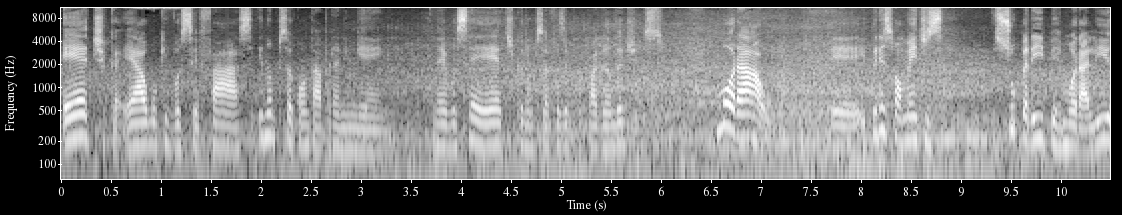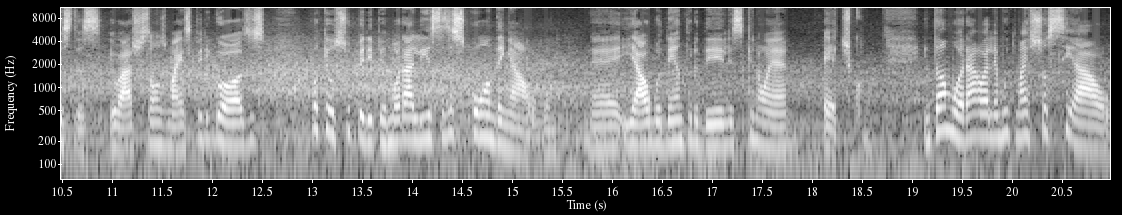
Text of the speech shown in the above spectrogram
Ética é algo que você faz e não precisa contar para ninguém. Né? Você é ético, não precisa fazer propaganda disso. Moral, é, e principalmente os super hiper moralistas, eu acho que são os mais perigosos, porque os super hiper moralistas escondem algo, né? e algo dentro deles que não é ético. Então a moral ela é muito mais social,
